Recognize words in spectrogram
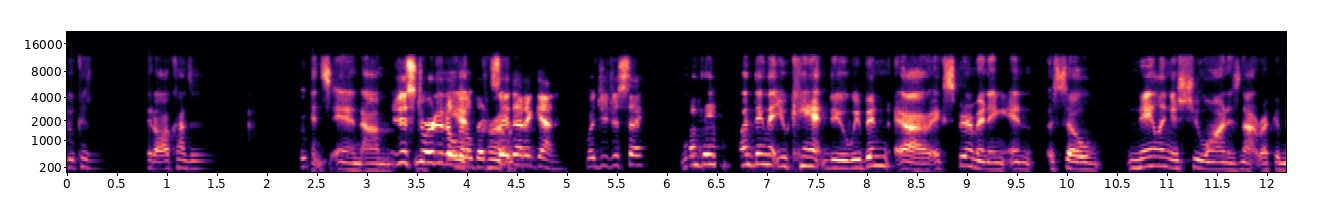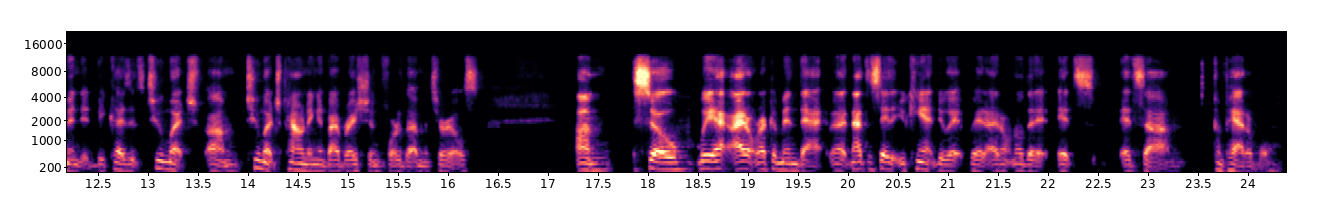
because it all kinds of and um you distorted a little bit. Say that again. What'd you just say? One thing, one thing that you can't do, we've been uh, experimenting, and so nailing a shoe on is not recommended because it's too much um, too much pounding and vibration for the materials. Um, so we I don't recommend that. Uh, not to say that you can't do it, but I don't know that it, it's it's um, compatible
